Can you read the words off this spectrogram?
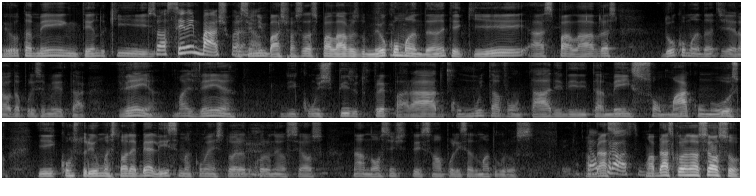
Eu também entendo que. Só assina embaixo, Coronel. Assino embaixo, faço das palavras do meu comandante aqui as palavras do comandante-geral da Polícia Militar. Venha, mas venha de, com o espírito preparado, com muita vontade de, também somar conosco e construir uma história belíssima como é a história do Coronel Celso na nossa instituição, a Polícia do Mato Grosso. Um Até o abraço, próximo. Um abraço, Coronel Celso.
